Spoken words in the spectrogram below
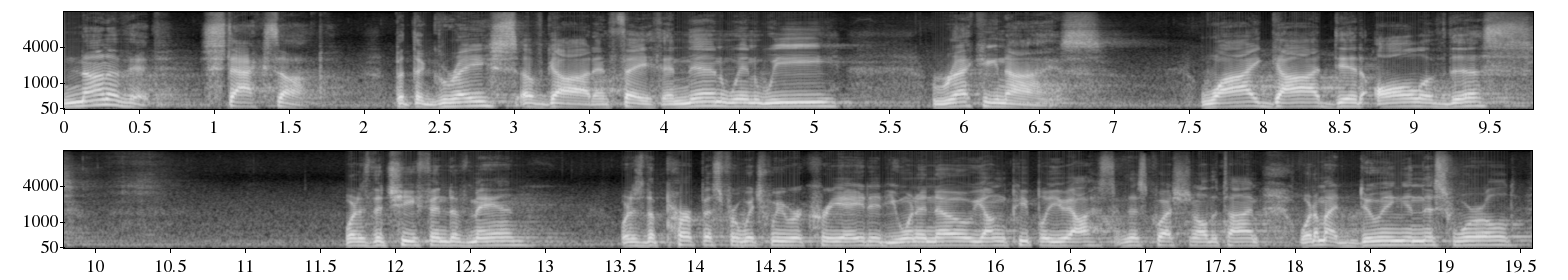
None of it stacks up, but the grace of God and faith. And then when we recognize why God did all of this, what is the chief end of man? What is the purpose for which we were created? You want to know, young people, you ask this question all the time what am I doing in this world?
